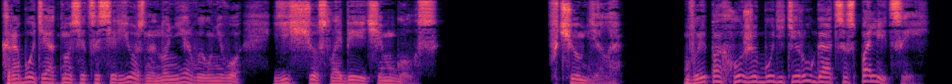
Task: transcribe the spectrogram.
К работе относится серьезно, но нервы у него еще слабее, чем голос. «В чем дело?» «Вы, похоже, будете ругаться с полицией».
